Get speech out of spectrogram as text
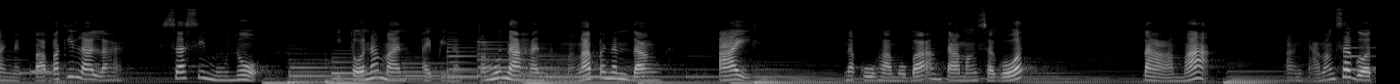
ang nagpapakilala sa simuno. Ito naman ay pinagpangunahan ng mga panandang ay. Nakuha mo ba ang tamang sagot? Tama. Ang tamang sagot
